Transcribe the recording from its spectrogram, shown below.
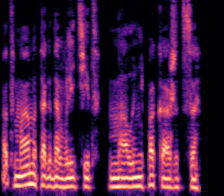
От мамы тогда влетит, мало не покажется.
